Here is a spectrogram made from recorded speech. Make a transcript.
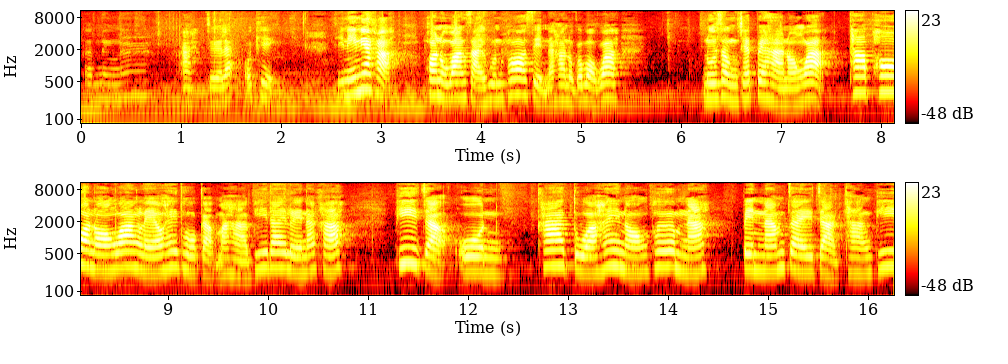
แป๊บนึงนะ อะ เจอแล้ว โอเค ทีนี้เนี่ยค่ะ พอหนูวางสายคุณพ่อเสร็จนะคะ หนูก็บอกว่า หนูส่งแชทไปหาน้องว่า ถ้าพ่อน้องว่างแล้วให้โทรกลับมาหาพี่ได้เลยนะคะ พี่จะโอนค่าตัวให้น้องเพิ่มนะ เป็นน้ำใจจากทางพี่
